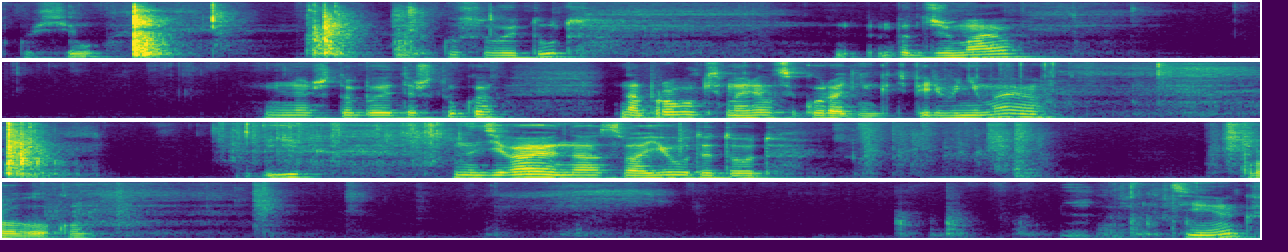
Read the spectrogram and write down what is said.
Откусил. Откусываю тут. Поджимаю. Чтобы эта штука на проволоке смотрелась аккуратненько. Теперь вынимаю. И надеваю на свою вот эту вот проволоку. Так.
